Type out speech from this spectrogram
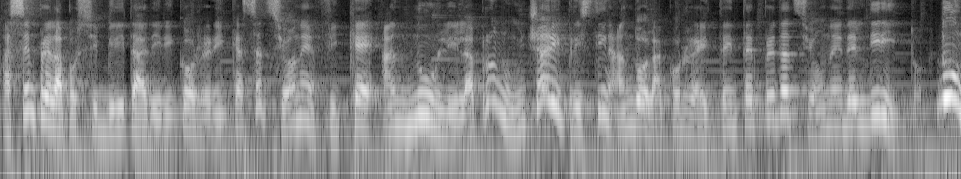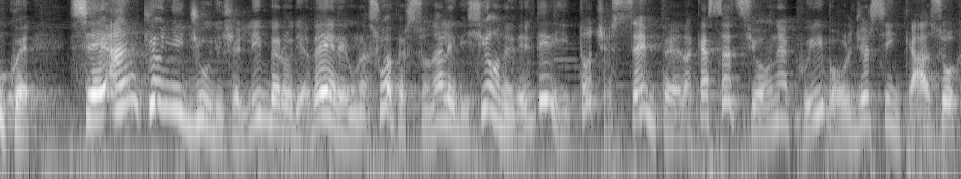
ha sempre la possibilità di ricorrere in Cassazione affinché annulli la pronuncia ripristinando la corretta interpretazione del diritto. Dunque, se anche ogni giudice è libero di avere una sua personale visione del diritto, c'è sempre la Cassazione a cui rivolgersi in caso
